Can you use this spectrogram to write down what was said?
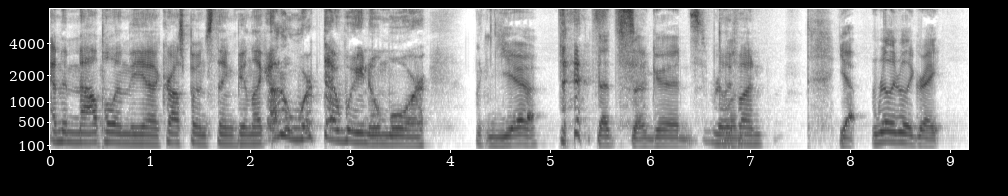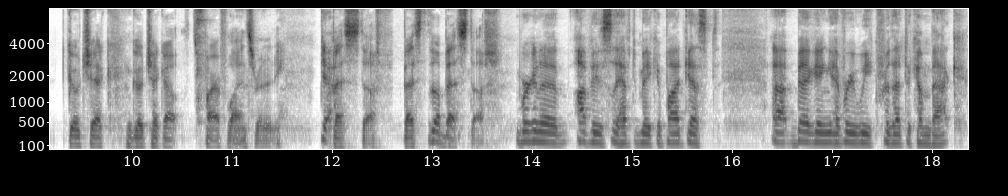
and then Mal pulling the uh, crossbones thing being like I don't work that way no more Like, Yeah, that's so good. It's really it. fun Yeah, really really great. Go check go check out Firefly and Serenity. Yeah. Best stuff. Best the best stuff. we're gonna obviously have to make a podcast uh, begging every week for that to come back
